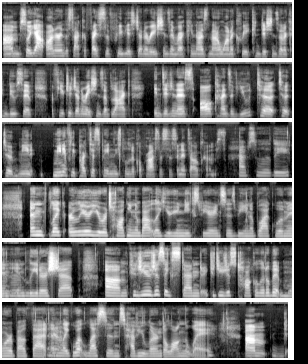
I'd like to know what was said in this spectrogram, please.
Um, so yeah, honoring the sacrifices of previous generations and recognizing that I want to create conditions that are conducive for future generations of Black, Indigenous, all kinds of youth to to, to mean, meaningfully participate in these political processes and its outcomes. Absolutely. And like earlier you were talking about like your unique experiences being a black woman Mhm. in leadership. Um, could you just extend could you just talk a little bit more about that Yeah. and like what lessons have you learned along the way? Um, d-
